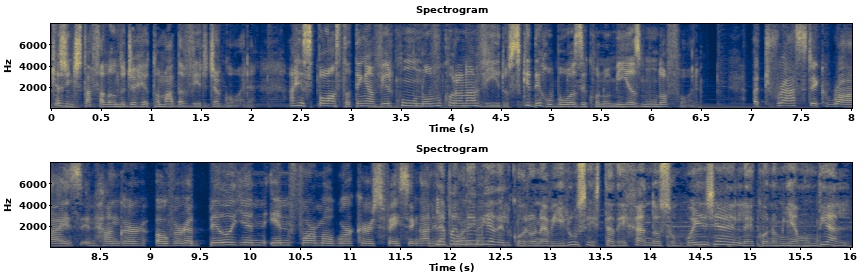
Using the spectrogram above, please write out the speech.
que a gente está falando de retomada verde agora? A resposta tem a ver com o novo coronavírus, que derrubou as economias mundo afora. A drastic rise in hunger, over a billion informal workers facing unemployment. La pandemia del coronavirus está dejando su huella en la economía mundial.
